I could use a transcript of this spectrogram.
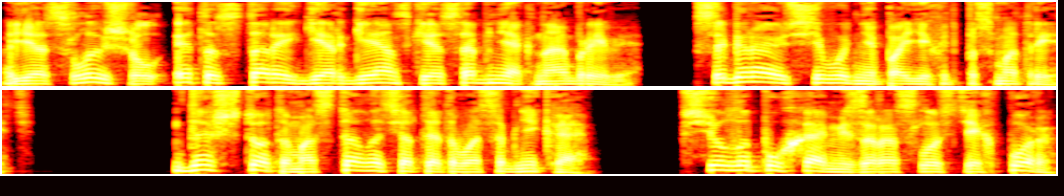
«Я слышал, это старый георгианский особняк на обрыве. Собираюсь сегодня поехать посмотреть». «Да что там осталось от этого особняка? Все лопухами заросло с тех пор,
